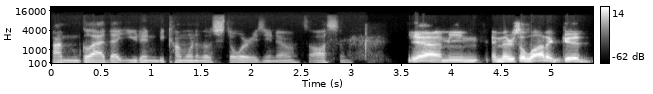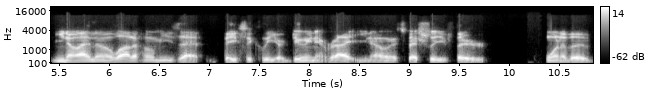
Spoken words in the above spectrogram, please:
I'm glad that you didn't become one of those stories. You know, it's awesome. yeah i mean and there's a lot of good you know i know a lot of homies that basically are doing it right you know especially if they're one of the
